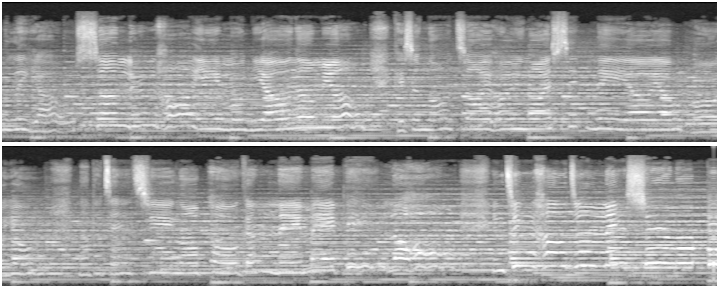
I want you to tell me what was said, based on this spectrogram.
没理由相恋可以没有暗涌其实我再去爱惜你又有何用难道这次我抱紧你未必落空仍静候着你说我别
